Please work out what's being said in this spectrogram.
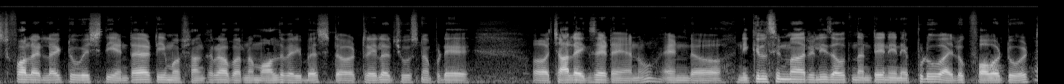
First of all I'd like to wish the entire team of Sankarabharanam all the very best trailer చూసినప్పుడే చాలా ఎగ్జైట్ అయ్యాను. అండ్ నిఖిల్ సినిమా రిలీజ్ అవుతుందంటే నేను ఎప్పుడు I look forward to it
